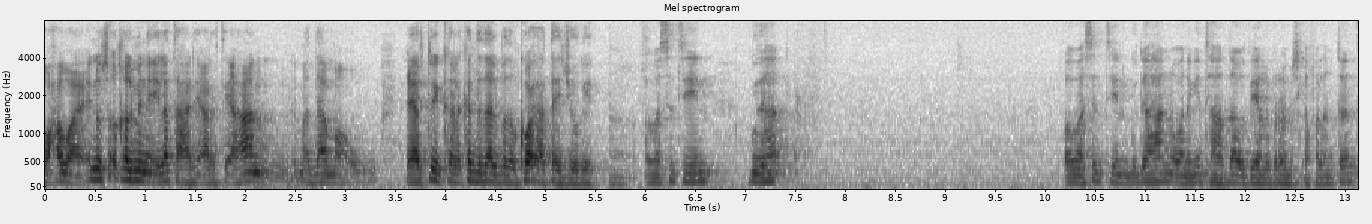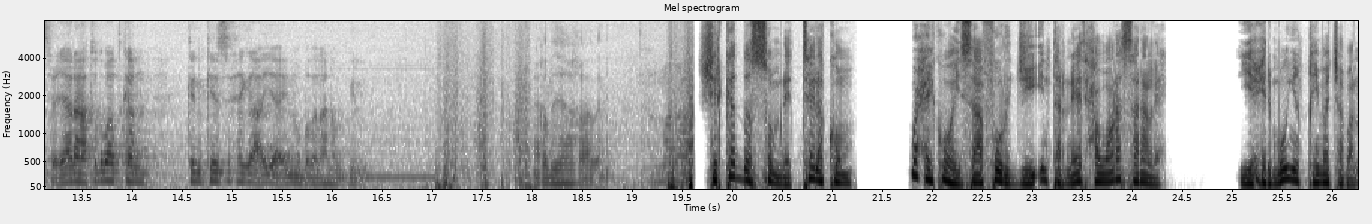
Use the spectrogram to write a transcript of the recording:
waxa waaye inuu u qalmina ila tahay aragti ahaan maadaama ciyaartooy kale ka dadaal badan kooxda hataa ay joogeen. Waa mahadsantihiin gudaha waa mahadsantihiin guud ahaan waa naga intaa haddaa udayaala barnaamijka falanqeynta ciyaaraha toddobaadkan kan xiga ayaa inoo badalaa nabadgelyo shirkadda somnet telecom waxay ku haysaa 4g internet xawaaro sare leh iyo xirmooyin qiimo jaban.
